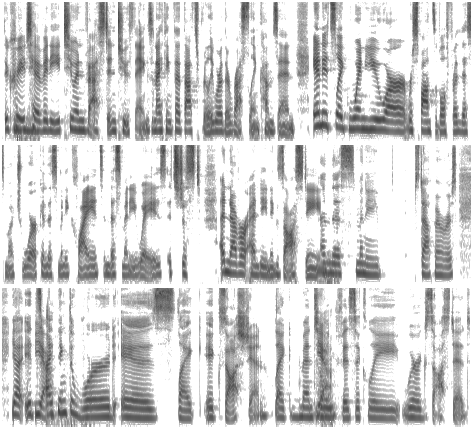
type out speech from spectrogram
the mm-hmm. creativity mm-hmm. to invest in two things and i think that that's really where the wrestling comes in and it's like when you are responsible for this much work and this many clients in this many ways it's just a never ending exhausting and this many staff members. Yeah, it's yeah. I think the word is like exhaustion. Like mentally, yeah. physically, we're exhausted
